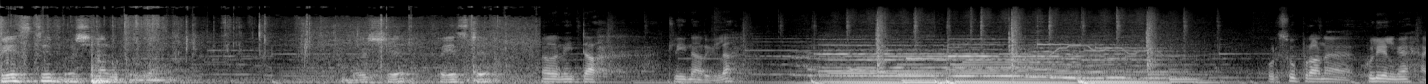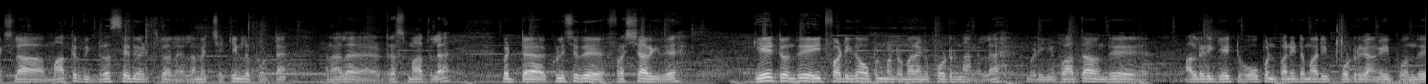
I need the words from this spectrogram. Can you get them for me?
பேஸ்ட்டு ப்ரஷ்லாம் கொடுத்துருக்குறாங்க ப்ரஷ்ஷு பேஸ்ட்டு நல்லா நீட்டாக க்ளீனாக இருக்குல்ல? ஒரு சூப்பரான குளியலுங்க. ஆக்சுவலாக மாற்றுறதுக்கு ட்ரெஸ் எதுவும் எடுத்துகிட்டு வரல. எல்லாமே செக்இனில் போட்டேன். அதனால் ட்ரெஸ் மாற்றலை பட் குளித்தது ஃப்ரெஷ்ஷாக இருக்குது. கேட் வந்து எயிட் ஃபார்ட்டிக்கு தான் ஓப்பன் பண்ணுற மாதிரி அங்கே போட்டிருந்தாங்கல்ல. பட் இங்கே பார்த்தா வந்து ஆல்ரெடி கேட் ஓப்பன் பண்ணிட்ட மாதிரி போட்டிருக்காங்க. இப்போ வந்து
